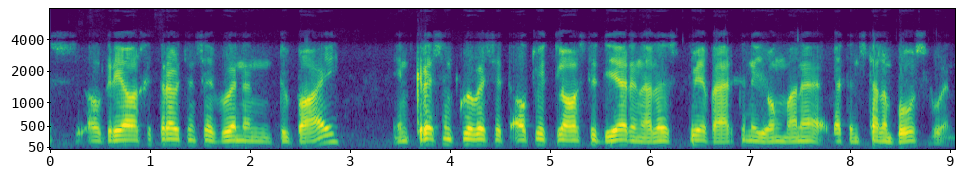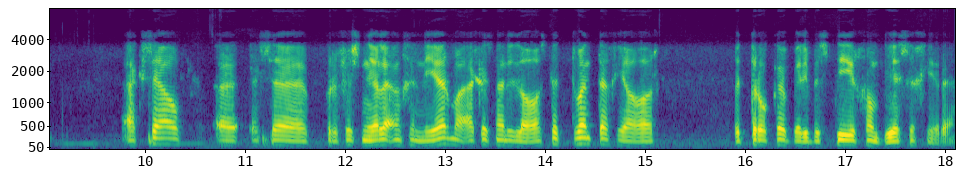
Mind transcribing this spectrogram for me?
is al 3 jaar getroud en sy woon in Dubai en Chris en Kobus het albei klaar studeer en hulle is twee werkende jong manne wat in Stellenbosch woon. Ek self uh, is 'n professionele ingenieur, maar ek is nou die laaste 20 jaar betrokke by die bestuur van besighede.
